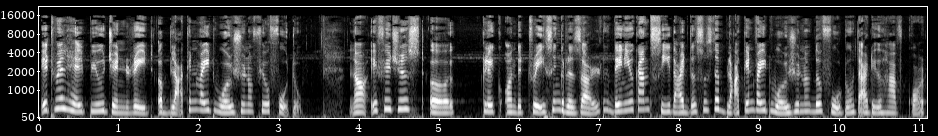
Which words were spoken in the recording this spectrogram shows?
It will help you generate a black and white version of your photo. Now if you just uh, click on the tracing result then you can see that this is the black and white version of the photo that you have got.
